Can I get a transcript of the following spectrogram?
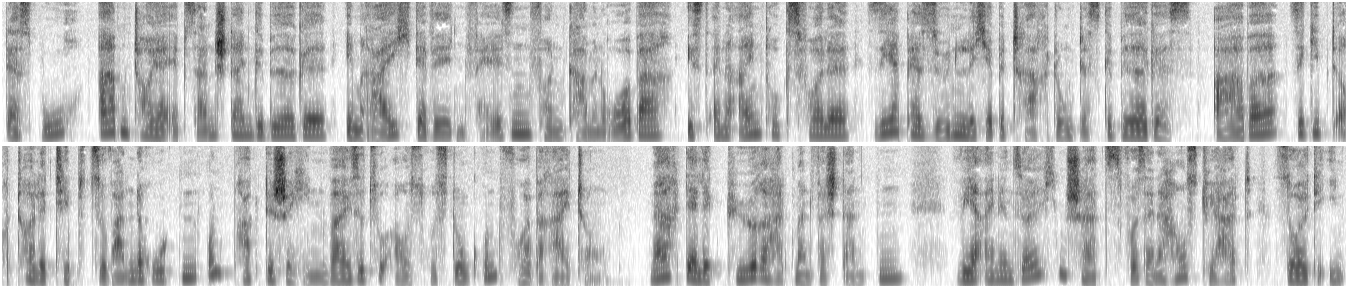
Das Buch Abenteuer im Sandsteingebirge im Reich der wilden Felsen von Carmen Rohrbach ist eine eindrucksvolle, sehr persönliche Betrachtung des Gebirges. Aber sie gibt auch tolle Tipps zu Wanderrouten und praktische Hinweise zu Ausrüstung und Vorbereitung. Nach der Lektüre hat man verstanden, wer einen solchen Schatz vor seiner Haustür hat, sollte ihn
